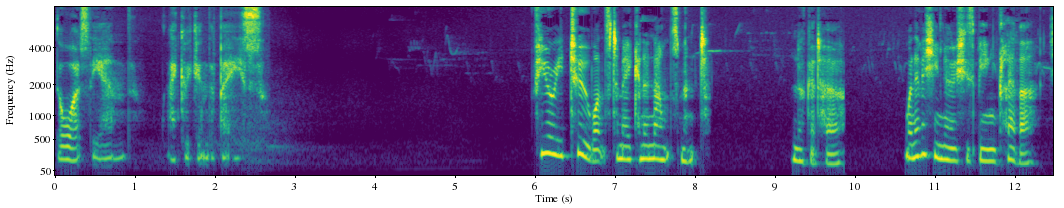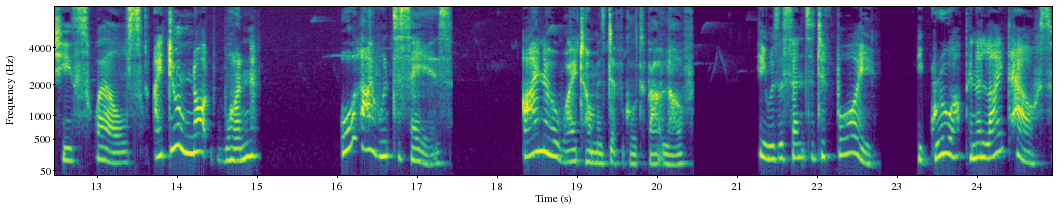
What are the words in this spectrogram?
Towards the end, I quicken the pace. Fury too wants to make an announcement. Look at her. Whenever she knows she's being clever, she swells. I do not one. All I want to say is, I know why Tom is difficult about love. He was a sensitive boy. He grew up in a lighthouse.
